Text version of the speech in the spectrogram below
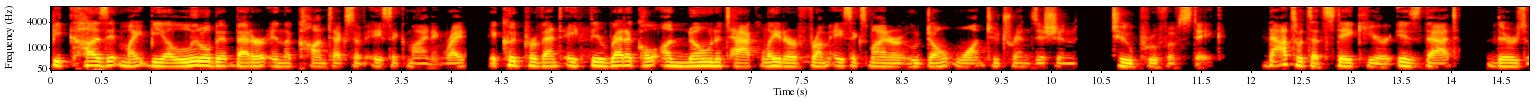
because it might be a little bit better in the context of ASIC mining, right? It could prevent a theoretical unknown attack later from ASICs miner who don't want to transition to proof of stake. That's what's at stake here is that there's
